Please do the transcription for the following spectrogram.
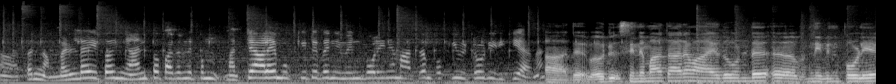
ആ, ആ നമ്മളുടെ ഇപ്പം ഞാനിപ്പോ പറഞ്ഞത് ഇപ്പം മറ്റാളെ മുക്കിയിട്ട് ഇപ്പൊ നിവിൻ പോളിനെ മാത്രം പൊക്കി വിട്ടോണ്ടിരിക്കുകയാണ് ആ, അതെ. ഒരു സിനിമാ താരമായതുകൊണ്ട് ഏഹ്, നിവിൻ പോളിയെ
